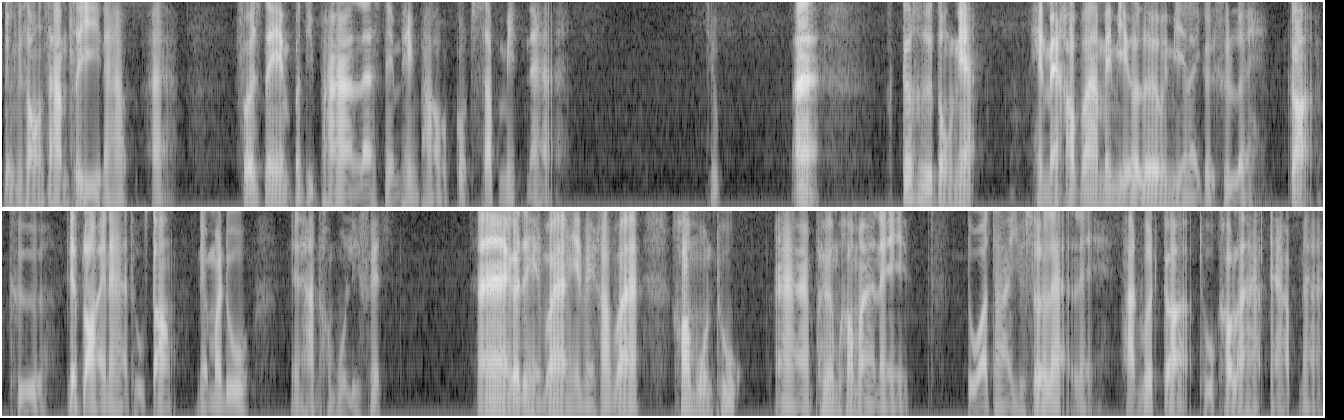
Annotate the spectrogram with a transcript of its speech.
1 2 3 4 นะครับ อ่า first name ปฏิพาน last name เพลงเผากด submit นะฮะจุ๊บอ่า ก็คือตรงเนี้ย เห็นไหมครับว่าไม่มี error ไม่มีอะไรเกิดขึ้นเลย ก็คือเรียบร้อยนะฮะถูกต้องเดี๋ยวมาดูในฐานข้อมูล refresh อ่าก็จะเห็นว่าเห็นไหมครับว่าข้อมูลถูกอ่าเพิ่มเข้ามาในตัวตาราง user และเลย password ก็ถูกเข้ารหัสนะครับนะ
